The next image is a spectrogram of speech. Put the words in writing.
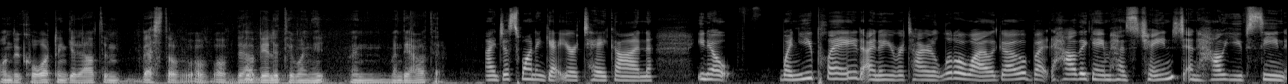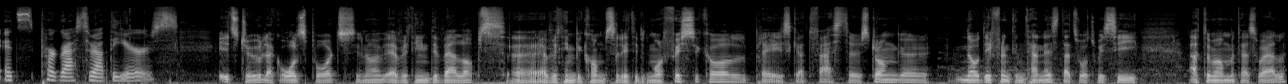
on the court and get out the best of, of, of their ability when he, when when they're out there I just want to get your take on, you know, when you played, I know you retired a little while ago, but how the game has changed and how you've seen its progress throughout the years. It's true, like all sports, you know, everything develops, uh, everything becomes a little bit more physical, players get faster, stronger, no different in tennis. That's what we see at the moment as well.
